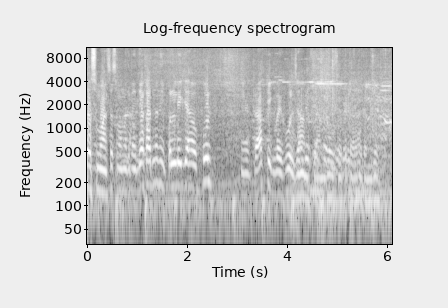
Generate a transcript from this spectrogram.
સસમા ચશ્મામાંથી કંઈ દેખાત નથી. પલ્લી જાય ફૂલ ટ્રાફિક ભાઈ ફૂલ જામ ત્યાં જોઈ તમે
